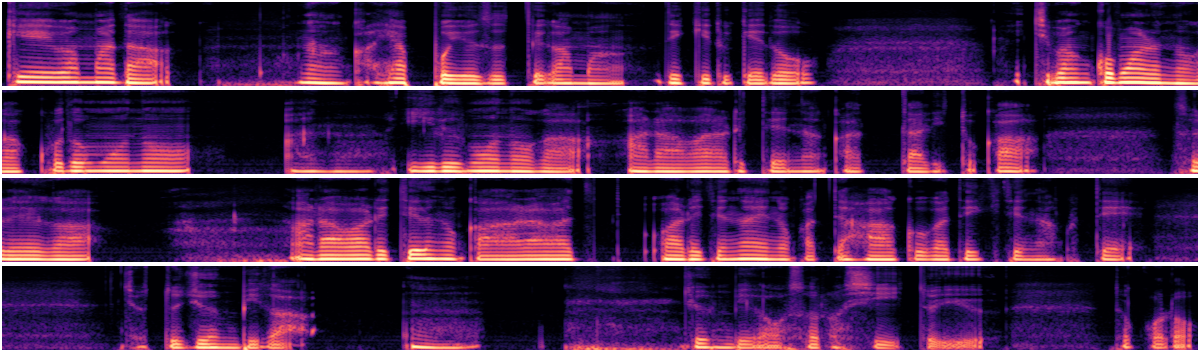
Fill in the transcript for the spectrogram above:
景はまだなんか100歩譲って我慢できるけど、一番困るのが子供のあの、いるものが現れてなかったりとか、それが現れてるのか現割れてないのかって把握ができてなくて、ちょっと準備が、うん、準備が恐ろしいというところ、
